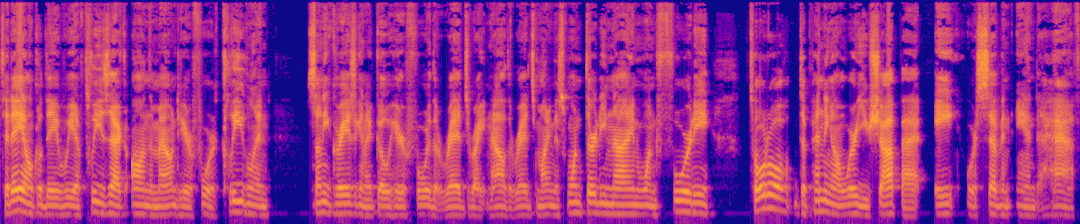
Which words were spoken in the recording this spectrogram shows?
Today, Uncle Dave, we have Plesac on the mound here for Cleveland. Sonny Gray is going to go here for the Reds right now. The Reds minus 139, 140. Total, depending on where you shop at, eight or seven and a half.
